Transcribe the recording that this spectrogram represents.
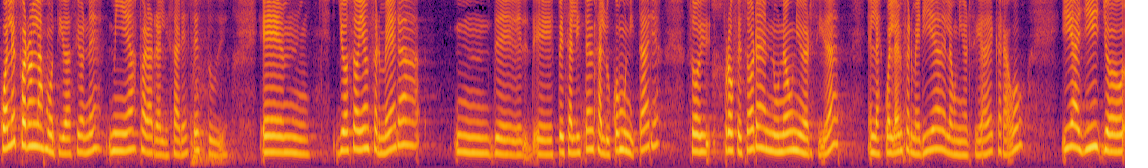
¿Cuáles fueron las motivaciones mías para realizar este estudio? Em, yo soy enfermera, mm, especialista en salud comunitaria, soy profesora en una universidad, en la Escuela de Enfermería de la Universidad de Carabobo, y allí yo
